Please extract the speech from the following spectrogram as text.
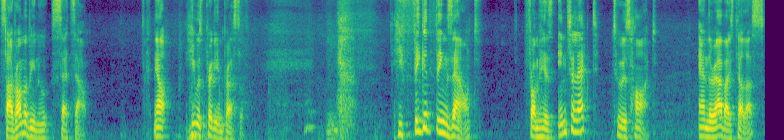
So Avram Avinu sets out. Now, he was pretty impressive. He figured things out from his intellect to his heart. And the rabbis tell us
